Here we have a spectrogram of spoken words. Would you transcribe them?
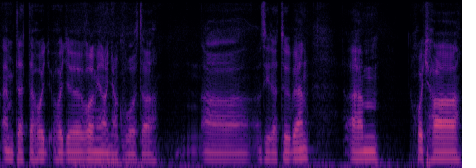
említette, hogy, hogy valamilyen anyag volt a, a, az illetőben. Um, hogyha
